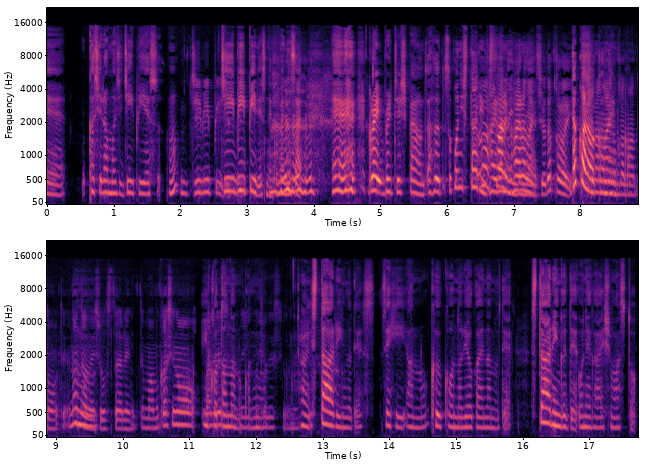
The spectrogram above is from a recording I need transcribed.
えー、頭文字 GPS ん？GBP GBP ですね。ごめんなさい。えー、Great British Pound あそそこにスターリングスターリング入入らないんで、ねらないんですよ。だからだからないわか。んないのかなと思って。なんでなんでしょう、スターリングって。まあ昔の言い方なのかね。ね。はい、スターリングです。ぜひあの空港の両替なのでスターリングでお願いしますと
